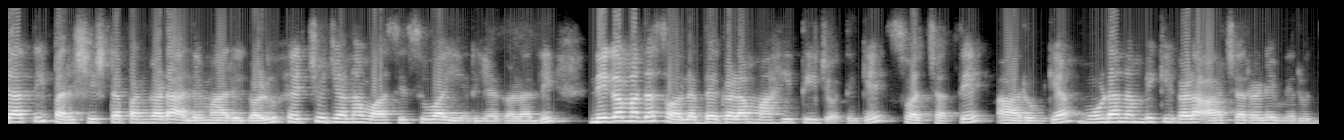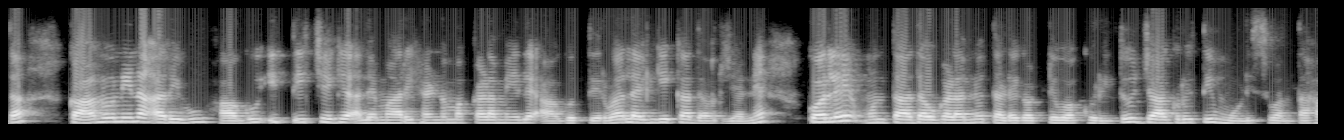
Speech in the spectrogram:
ಜಾತಿ, ಪರಿಶಿಷ್ಟ ಪಂಗಡ ಅಲೆಮಾರಿಗಳು ಹೆಚ್ಚು ಜನ ವಾಸಿಸುವ ಏರಿಯಾಗಳಲ್ಲಿ ನಿಗಮದ ಸೌಲಭ್ಯಗಳ ಮಾಹಿತಿ ಜೊತೆಗೆ ಸ್ವಚ್ಛತೆ, ಆರೋಗ್ಯ, ಮೂಢನಂಬಿಕೆಗಳ ಆಚರಣೆ ವಿರುದ್ಧ ಕಾನೂನಿನ ಅರಿವು ಹಾಗೂ ಇತ್ತೀಚೆಗೆ ಅಲೆಮಾರಿ ಹೆಣ್ಣು ಮಕ್ಕಳ ಮೇಲೆ ಆಗುತ್ತಿರುವ ಲೈಂಗಿಕ ದೌರ್ಜನ್ಯ, ಕೊಲೆ ಮುಂತಾದವುಗಳನ್ನು ತಡೆಗಟ್ಟುವ ಕುರಿತು ಜಾಗೃತಿ ಮೂಡಿಸುವಂತಹ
